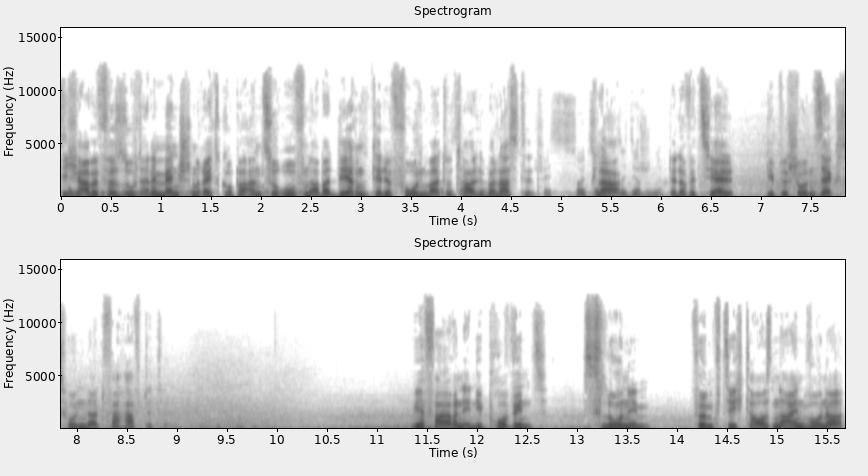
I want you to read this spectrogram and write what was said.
Ich habe versucht, eine Menschenrechtsgruppe anzurufen, aber deren Telefon war total überlastet. Klar, denn offiziell gibt es schon 600 Verhaftete. Wir fahren in die Provinz. Slonim, 50.000 Einwohner,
